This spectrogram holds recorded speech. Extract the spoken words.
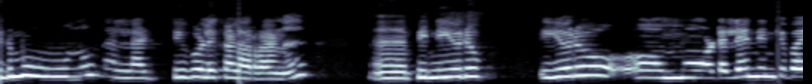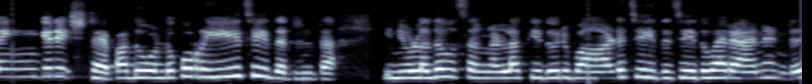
ഇത് മൂന്നും നല്ല അടിപൊളി കളറാണ് പിന്നെ ഒരു ഈ ഒരു മോഡൽ തന്നെ എനിക്ക് ഭയങ്കര ഇഷ്ടമായി അപ്പൊ അതുകൊണ്ട് കുറേ ചെയ്തിട്ടുണ്ട് ട്ടാ. ഇനിയുള്ള ദിവസങ്ങളിലൊക്കെ ഇത് ഒരുപാട് ചെയ്ത് ചെയ്ത് വരാനുണ്ട്.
